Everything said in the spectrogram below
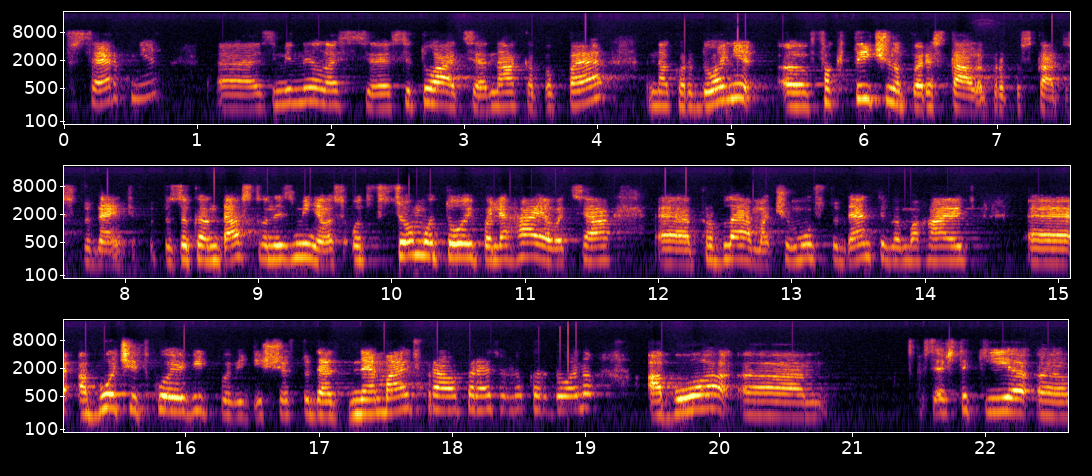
в серпні е, змінилась е, ситуація на КПП на кордоні. Е, Фактично перестали пропускати студентів. Тобто законодавство не змінювалось. От в цьому то і полягає оця е, проблема, чому студенти вимагають. е, Або чіткої відповіді, що студент не мають права перетину кордону, або е, все ж таки е,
